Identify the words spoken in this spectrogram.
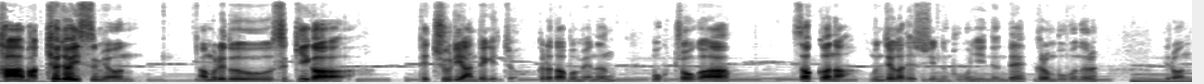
다 막혀져 있으면 아무래도 습기가 배출이 안 되겠죠. 그러다 보면은 목조가 썩거나 문제가 될 수 있는 부분이 있는데 그런 부분을 이런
